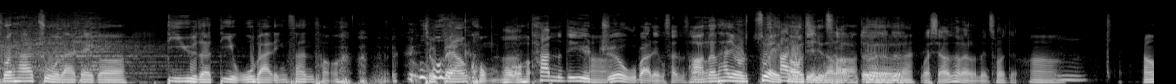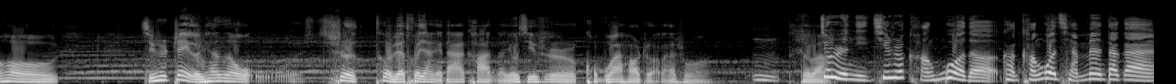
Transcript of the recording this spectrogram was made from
说他住在这个地狱的第五百零三层，就非常恐怖。呃他们的地狱啊只有五百零三层。啊。那它就是最高级的了，层，对对对，我想起来了，没错，对，啊。嗯。然后，其实这个片子我我是特别推荐给大家看的，尤其是恐怖爱好者来说，嗯，对吧？就是你其实扛过的扛扛过前面大概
